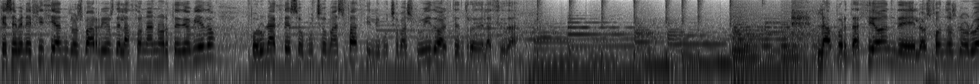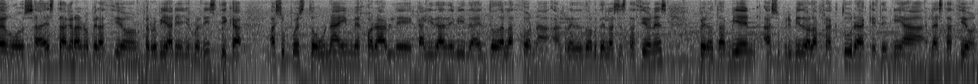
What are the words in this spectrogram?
que se benefician los barrios de la zona norte de Oviedo por un acceso mucho más fácil y mucho más fluido al centro de la ciudad. La aportación de los fondos noruegos a esta gran operación ferroviaria y urbanística ha supuesto una inmejorable calidad de vida en toda la zona alrededor de las estaciones, pero también ha suprimido la fractura que tenía la estación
